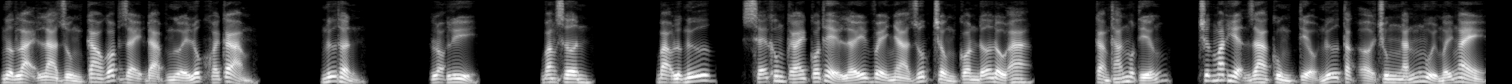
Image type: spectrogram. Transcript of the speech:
ngược lại là dùng cao gót giày đạp người lúc khoái cảm. Nữ thần, lọ ly, băng sơn, bạo lực nữ, sẽ không cái có thể lấy về nhà giúp chồng con đỡ đầu A. Cảm thán một tiếng, trước mắt hiện ra cùng tiểu nữ tặc ở chung ngắn ngủi mấy ngày,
